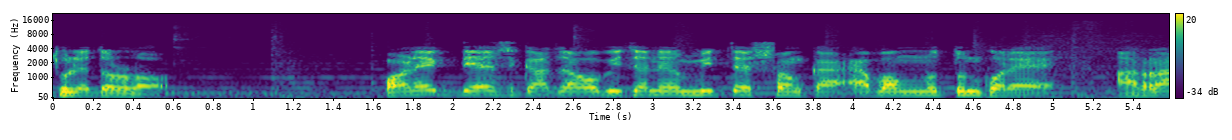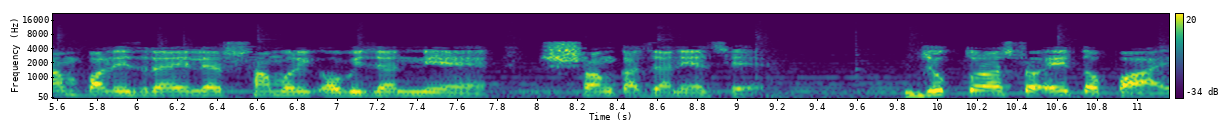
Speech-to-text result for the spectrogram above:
তুলে ধরল। অনেক দেশ গাজা অভিযানে মৃতের সংখ্যা এবং নতুন করে রামপাল ইসরায়েলের সামরিক অভিযান নিয়ে শঙ্কা জানিয়েছে। যুক্তরাষ্ট্র এই দফায়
